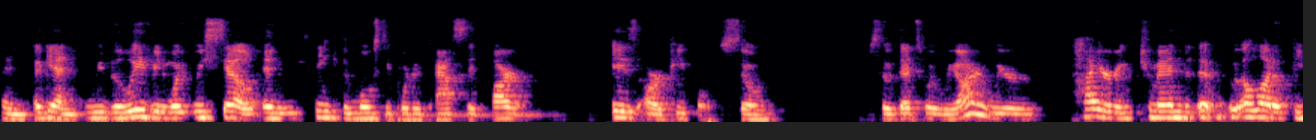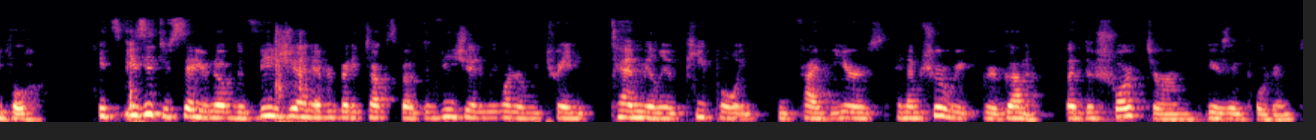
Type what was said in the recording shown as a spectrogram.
And again, we believe in what we sell, and we think the most important asset are is our people. So, so that's where we are. We're hiring tremendous uh, a lot of people it's easy to say, you know, the vision, everybody talks about the vision. We want to retrain 10 million people in, in five years. And I'm sure we, we're gonna. But the short term is important.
